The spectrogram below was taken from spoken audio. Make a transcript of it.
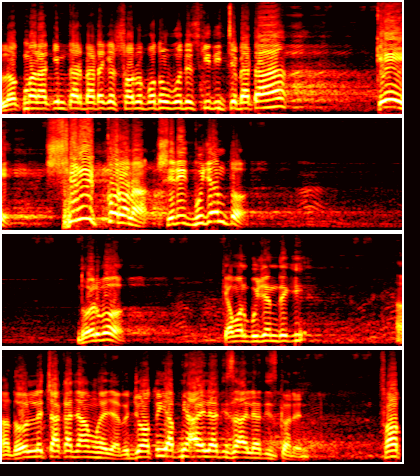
লোকমান হাকিম তার বেটাকে সর্বপ্রথম উপদেশ কি দিচ্ছে বেটা? কে? শিরিক করো না। শিরিক বুঝেন তো? ধরবো? কেমন বুঝেন দেখি? হ্যাঁ ধরলে চাকা জাম হয়ে যাবে। যতই আপনি আইল হাদিস হাদিস করেন, সব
